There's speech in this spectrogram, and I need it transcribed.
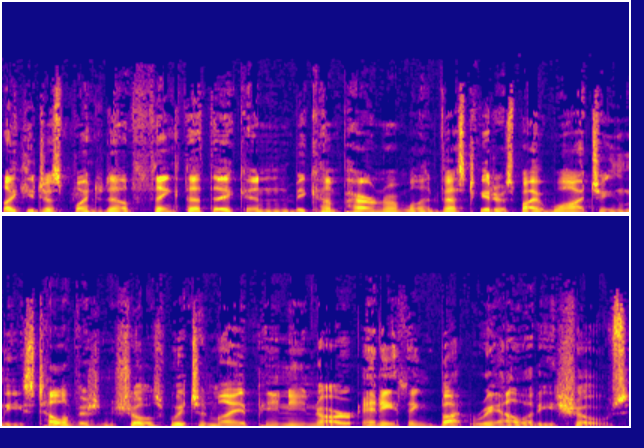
like you just pointed out, think that they can become paranormal investigators by watching these television shows, which, in my opinion, are anything but reality shows.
